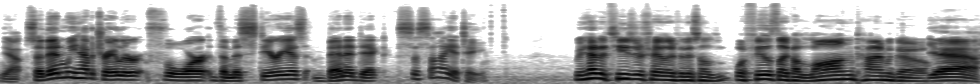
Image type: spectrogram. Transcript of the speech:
yeah. So then we have a trailer for the mysterious Benedict Society. We had a teaser trailer for this a, what feels like a long time ago Yeah.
